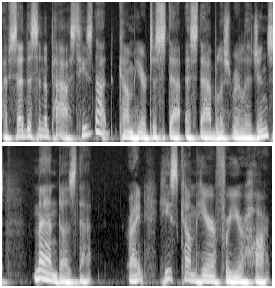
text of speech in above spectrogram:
I've said this in the past. He's not come here to sta- establish religions. Man does that right? He's come here for your heart.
